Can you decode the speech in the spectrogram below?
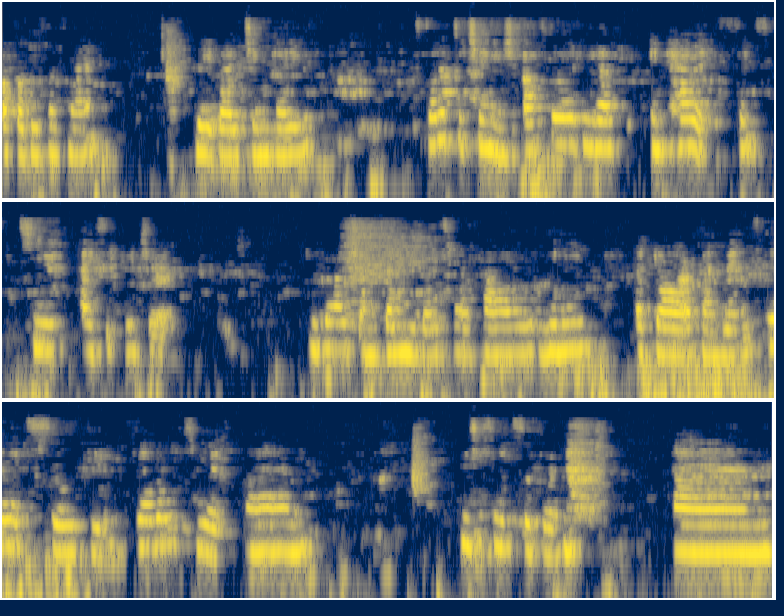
of a businessman played by Jim Carrey started to change after he had inherited six cute creatures you guys, I'm telling you guys like I really adore penguins. They're like so cute. They're very cute and they just look so good. and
